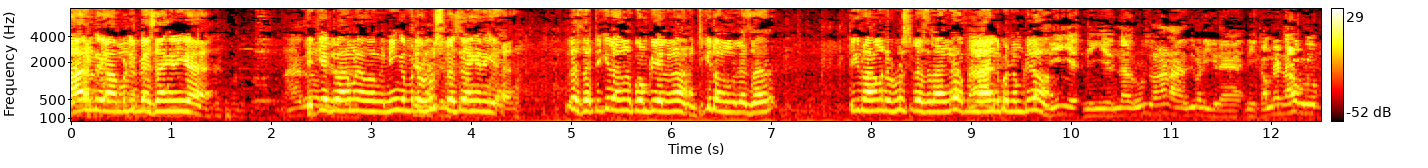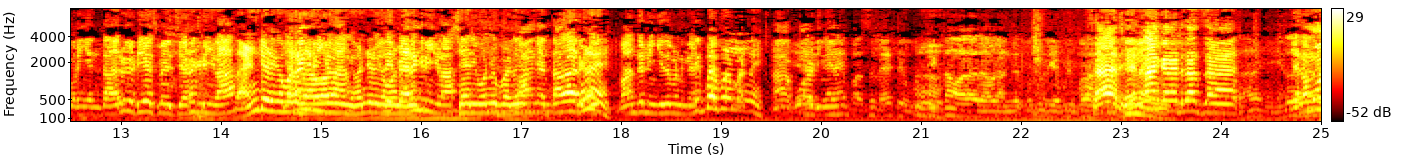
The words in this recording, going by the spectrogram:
வாரண்டு அப்படி பேசுறாங்க நீங்க. டிக்கெட் வாங்க நீங்க மட்டும் ரூல்ஸ் பேசுறாங்க நீங்க. இல்ல சார் டிக்கெட் வாங்க போக டிக்கெட் வாங்க முடியல சார். டிக்கெட் வாங்க மட்டும் ரூல்ஸ் பேசுறாங்க. அப்ப நான் என்ன பண்ண முடியும்? நீங்க நீங்க என்ன ரூல்ஸ் நான் இது பண்ணிக்கிறேன். நீ கம்ப்ளைண்ட் தானே கொடுக்க போறீங்க? இந்த அருகு டிஎஸ் பேசி இறங்குறீங்களா? வண்டி எடுக்க மாட்டேங்க வண்டி எடுக்க மாட்டேங்க இறங்குறீங்களா? சரி ஒண்ணு பண்ணுங்க தான் வந்து நீங்க இது பண்ணுங்க. இப்ப போன் பண்ணு. ஆ, போன் அடிங்க. பஸ் லேட் தான் வராது அவர். அங்க புத்தூர் எப்படி போறாரு? சார் எல்லாம் கரெக்ட் தான் சார். என்னமோ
